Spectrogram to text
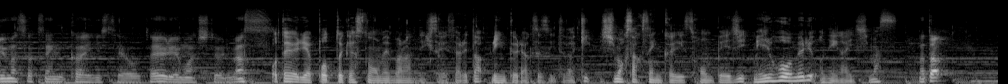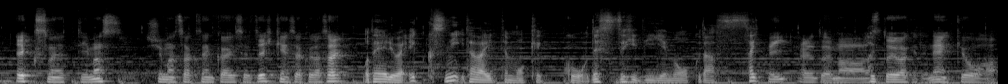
週末作戦会議室でお便りをお待ちしております。お便りはポッドキャストのメンバー欄に記載されたリンクよりアクセスいただき島作戦会議室ホームページメールフォームよりお願いします。また X もやっています。週末作戦会議室でぜひ検索ください。お便りは X にいただいても結構です。ぜひ DM をください。はい、ありがとうございます。というわけでね、今日は、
